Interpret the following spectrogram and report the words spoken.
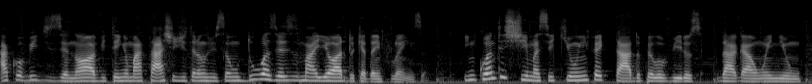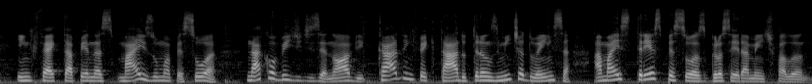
a Covid-19 tem uma taxa de transmissão duas vezes maior do que a da influenza. Enquanto estima-se que um infectado pelo vírus da H1N1 infecta apenas mais uma pessoa, na Covid-19, cada infectado transmite a doença a mais três pessoas, grosseiramente falando.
